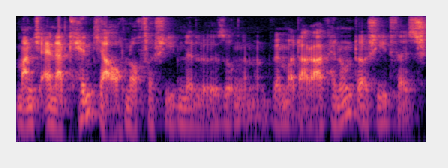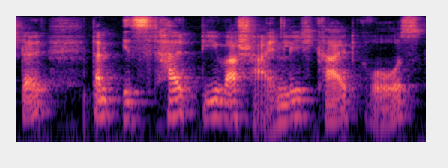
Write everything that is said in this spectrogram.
manch einer kennt ja auch noch verschiedene Lösungen. Und wenn man da gar keinen Unterschied feststellt, dann ist halt die Wahrscheinlichkeit groß,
